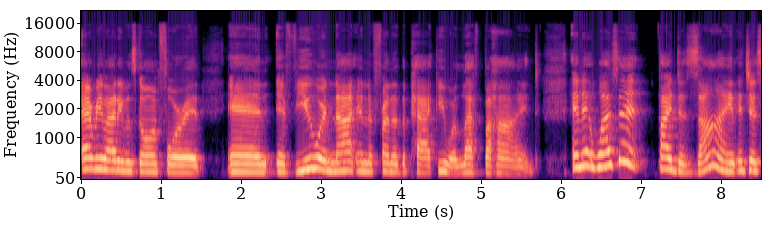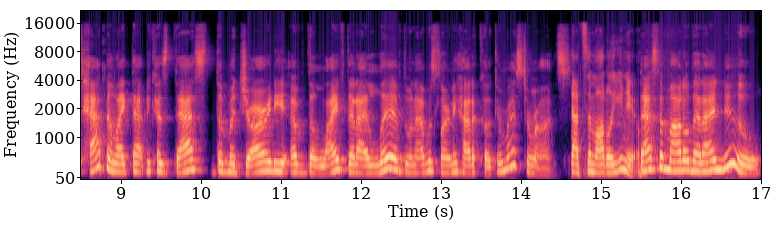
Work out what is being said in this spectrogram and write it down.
Everybody was going for it. And if you were not in the front of the pack, you were left behind. And it wasn't by design, it just happened like that because that's the majority of the life that I lived when I was learning how to cook in restaurants. That's the model you knew. That's the model that I knew.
